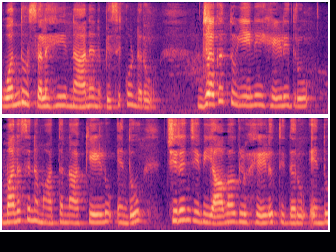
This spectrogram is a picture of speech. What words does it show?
ಒಂದು ಸಲಹೆ ನೆನಪಿಸಿಕೊಂಡರು ಜಗತ್ತು ಏನೇ ಹೇಳಿದ್ರೂ ಮನಸ್ಸಿನ ಮಾತನ್ನ ಕೇಳು ಎಂದು ಚಿರಂಜೀವಿ ಯಾವಾಗಲೂ ಹೇಳುತ್ತಿದ್ದರು ಎಂದು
